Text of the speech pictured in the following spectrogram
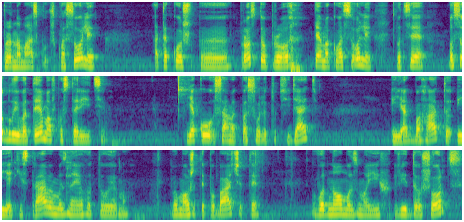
про намазку з квасолі, а також е, просто про тему квасолі, бо це особлива тема в Коста-Ріці, яку саме квасолю тут їдять, і як багато, і які страви ми з нею готуємо. Ви можете побачити в одному з моїх відео-шортс.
